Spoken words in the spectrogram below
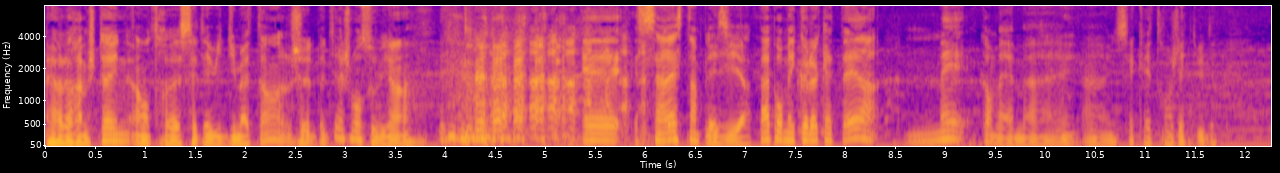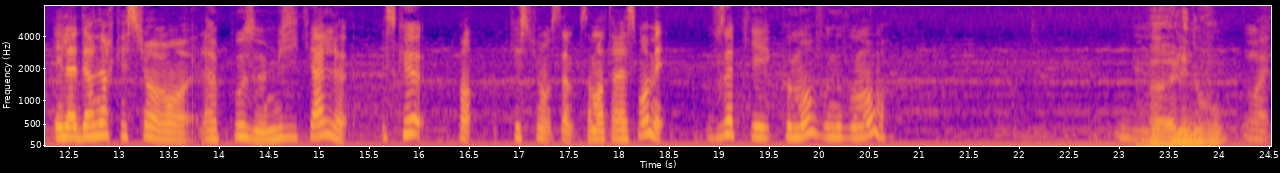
Alors le Rammstein entre 7 et 8 du matin, je dois dire que je m'en souviens. et ça reste un plaisir. Pas pour mes colocataires, mais quand même, un- une sacrée étrangetude. Et la dernière question avant la pause musicale, est-ce que, enfin, question, ça, ça m'intéresse moins, mais vous appeliez comment vos nouveaux membres? Euh, les nouveaux. Ouais,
